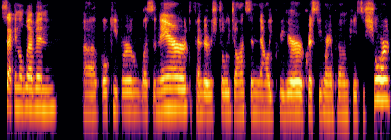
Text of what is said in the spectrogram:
second 11, uh, goalkeeper Alyssa Naeher, defenders Julie Johnston, Ali Krieger, Christy Rampone, Casey Short.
